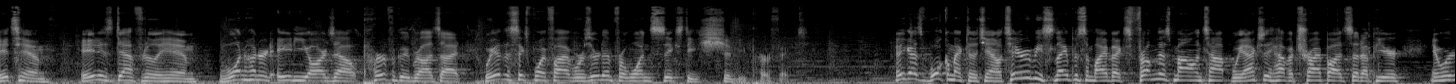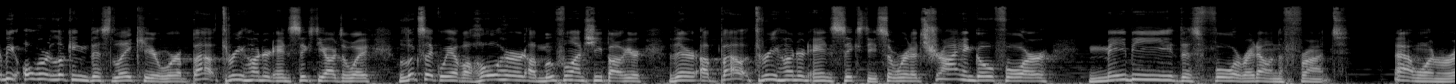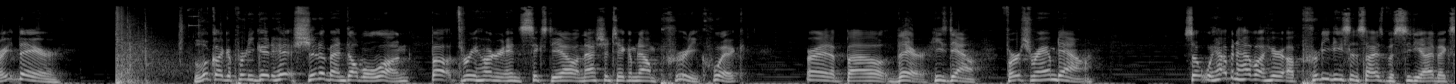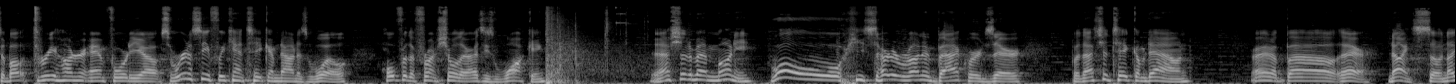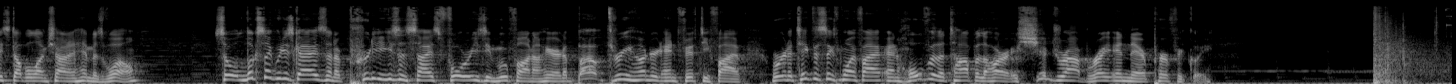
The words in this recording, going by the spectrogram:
It's him. It is definitely him. 180 yards out, perfectly broadside. We have the 6.5 reserved in for 160. Should be perfect. Hey guys, welcome back to the channel. Today we're going to be sniping some ibex from this mountaintop. We actually have a tripod set up here, and we're going to be overlooking this lake here. We're about 360 yards away. Looks like we have a whole herd of Mouflon sheep out here. They're about 360, so we're going to try and go for maybe this four right out in the front. That one right there. Looked like a pretty good hit. Should have been double lung. About 360 out, and that should take him down pretty quick. Right about there. He's down. First ram down. So we happen to have out here a pretty decent sized Beceite Ibex, about 340 out. So we're going to see if we can't take him down as well. Hold for the front shoulder as he's walking. That should have been money. Whoa! He started running backwards there. But that should take him down. Right about there. Nice. So nice double lung shot on him as well. So it looks like we just guys on a pretty decent sized 4 easy Mouflon out here at about 355. We're going to take the 6.5 and hold for the top of the heart. It should drop right in there perfectly.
